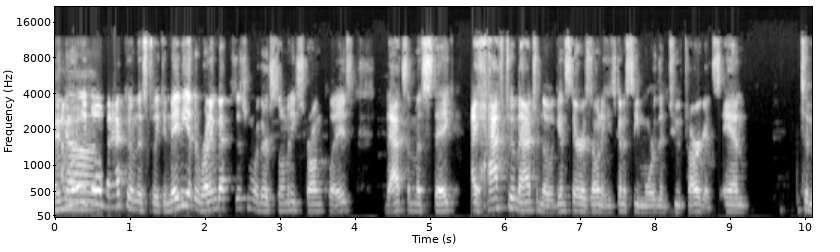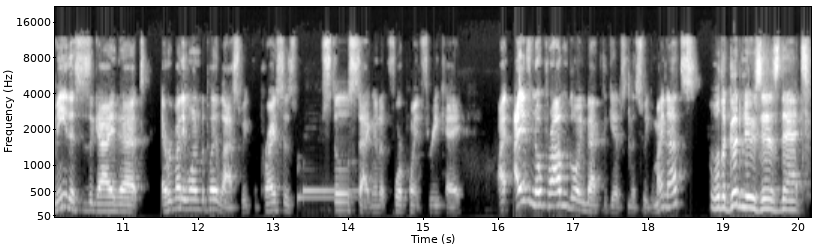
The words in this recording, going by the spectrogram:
I'm really uh, going back to him this week, and maybe at the running back position where there's so many strong plays, that's a mistake. I have to imagine though against Arizona, he's going to see more than two targets, and to me, this is a guy that everybody wanted to play last week. The price is still stagnant at 4.3K. I, I have no problem going back to Gibson this week. Am I nuts? Well, the good news is that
